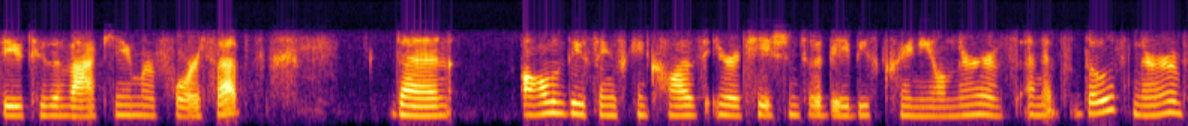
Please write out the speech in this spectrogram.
due to the vacuum or forceps, then all of these things can cause irritation to the baby's cranial nerves, and it's those nerves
